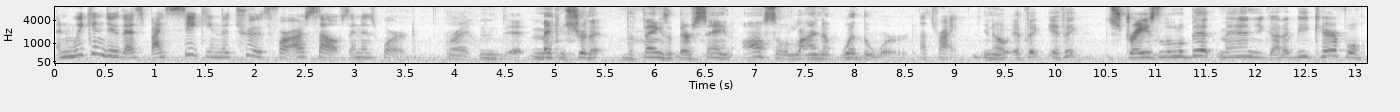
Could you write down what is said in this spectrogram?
And we can do this by seeking the truth for ourselves in His Word. Right. And it, making sure that the things that they're saying also line up with the word. That's right. You know, if it if it strays a little bit, man, you got to be careful.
